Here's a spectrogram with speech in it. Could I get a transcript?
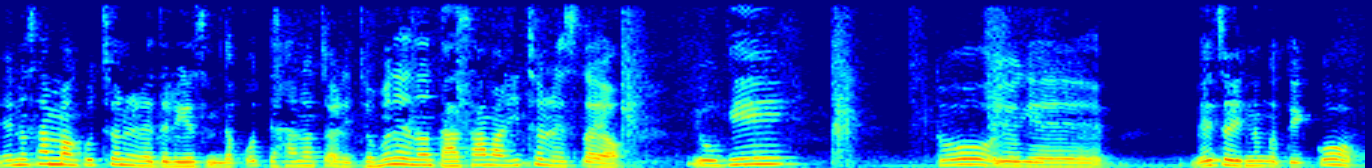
얘는 39,000원 해드리겠습니다. 꽃대 하나짜리. 저번에는 다 42,000원 했어요. 여기 또 여기 맺어 있는 것도 있고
